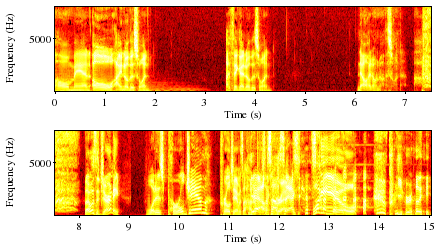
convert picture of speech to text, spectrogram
Oh man. Oh, I know this one. I think I know this one. No, I don't know this one. That was a journey. What is Pearl Jam? Pearl Jam is 100% Yeah, I was- I was correct. I- Look at you. you really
